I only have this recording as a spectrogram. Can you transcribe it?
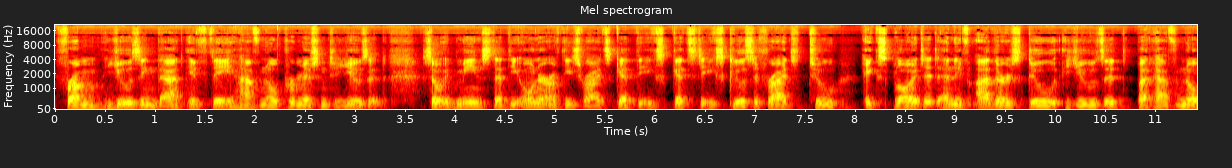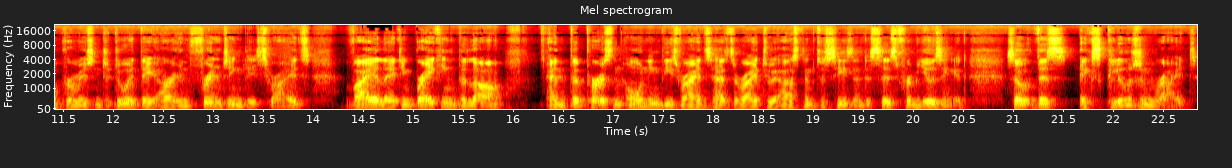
from using that if they have no permission to use it. So it means that the owner of these rights get the, gets the exclusive right to exploit it. And if others do use it but have no permission to do it, they are infringing these rights, violating, breaking the law and the person owning these rights has the right to ask them to cease and desist from using it. So this exclusion right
